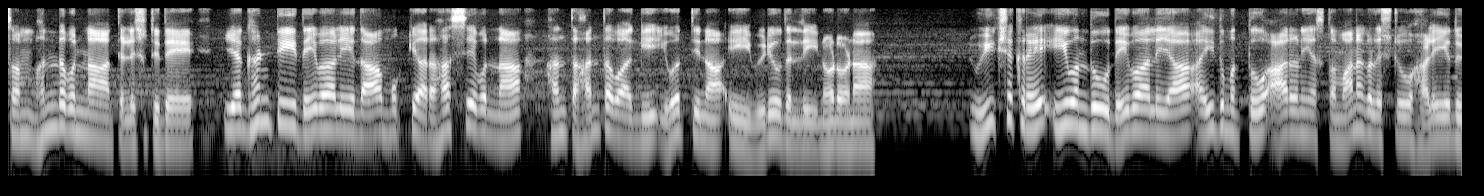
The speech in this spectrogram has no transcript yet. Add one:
ಸಂಬಂಧವನ್ನು ತಿಳಿಸುತ್ತಿದೆ. ಯಘಂಟಿ ದೇವಾಲಯದ ಮುಖ್ಯ ರಹಸ್ಯವನ್ನು ಹಂತ ಹಂತವಾಗಿ ಇವತ್ತಿನ ಈ ವಿಡಿಯೋದಲ್ಲಿ ನೋಡೋಣ. ವೀಕ್ಷಕರೇ, ಈ ಒಂದು ದೇವಾಲಯ ಐದು ಮತ್ತು ಆರನೆಯ ಸ್ಥಮಾನಗಳಷ್ಟು ಹಳೆಯದು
